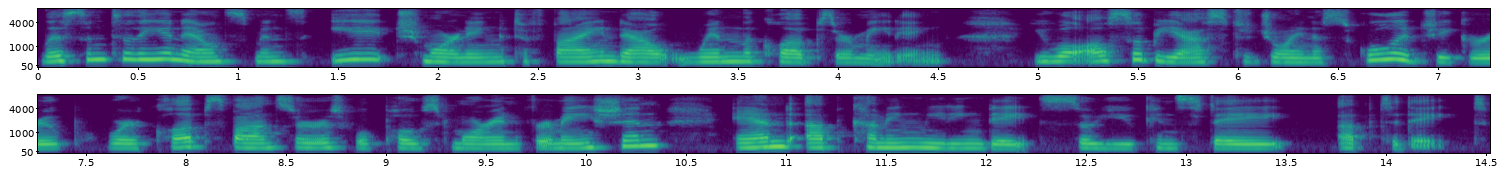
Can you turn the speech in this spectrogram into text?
Listen to the announcements each morning to find out when the clubs are meeting. You will also be asked to join a Schoology group where club sponsors will post more information and upcoming meeting dates so you can stay up to date.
